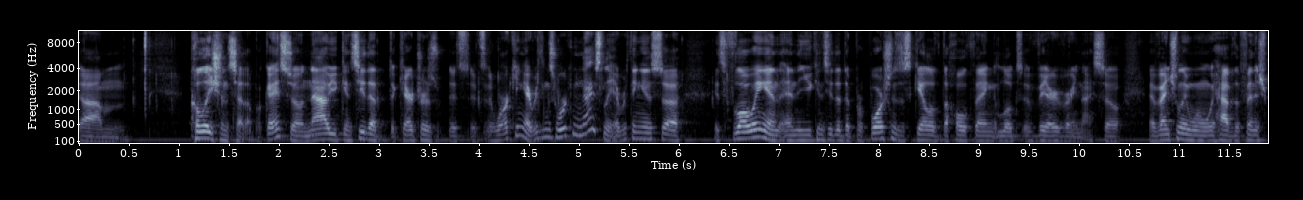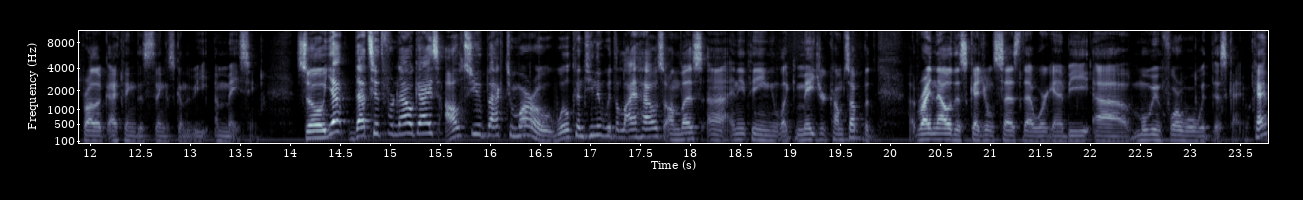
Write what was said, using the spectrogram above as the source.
um, collision setup, okay? So now you can see that the characters, it's, it's working, everything's working nicely, everything is uh, it's flowing, and, and you can see that the proportions, the scale of the whole thing looks very, very nice. So eventually when we have the finished product, I think this thing is going to be amazing. So yeah, that's it for now, guys. I'll see you back tomorrow. We'll continue with the lighthouse unless uh, anything like major comes up, but right now the schedule says that we're going to be uh, moving forward with this guy, okay?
